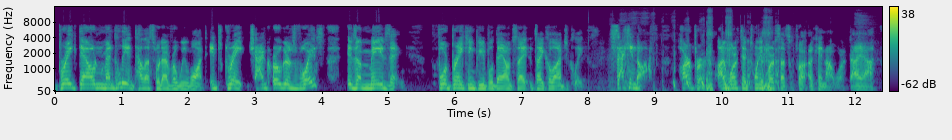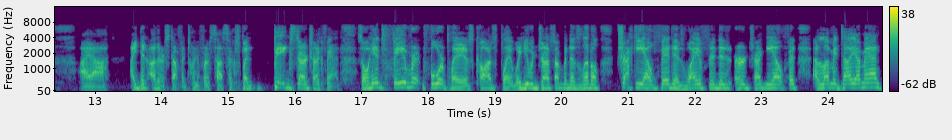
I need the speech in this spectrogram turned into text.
break down mentally and tell us whatever we want. It's great. Chad Kroeger's voice is amazing for breaking people down psychologically. Second off, Harper. I worked at 21st Sussex. Okay, not worked. I uh, I uh, I did other stuff at 21st Sussex, but big Star Trek fan. So his favorite foreplay is cosplay, where he would dress up in his little Trekkie outfit, his wife in her Trekkie outfit. And let me tell you, man,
